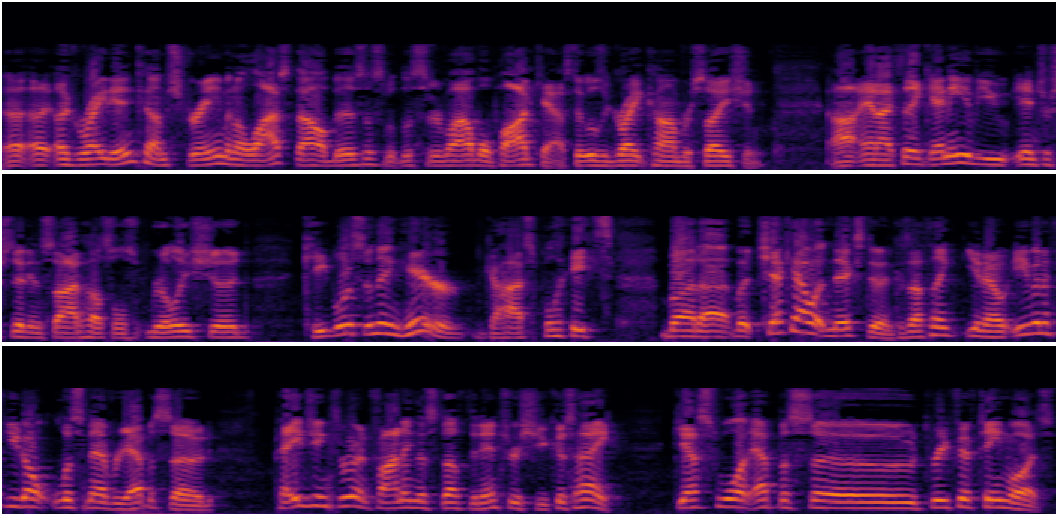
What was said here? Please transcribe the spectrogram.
a, a great income stream and a lifestyle business with the Survival Podcast. It was a great conversation. Uh, and I think any of you interested in side hustles really should keep listening here, guys, please. But, uh, but check out what Nick's doing because I think, you know, even if you don't listen to every episode, paging through and finding the stuff that interests you because, hey, guess what episode 315 was?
